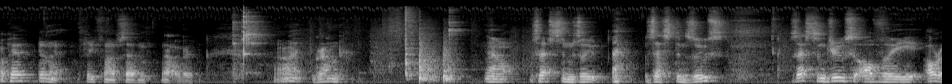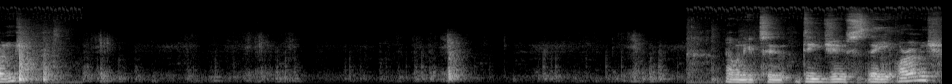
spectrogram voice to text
Okay, done it, 357, that'll do. Alright, grand. Now, zest and, Zeus, zest and Zeus, zest and juice of the orange. Now we need to dejuice the orange.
